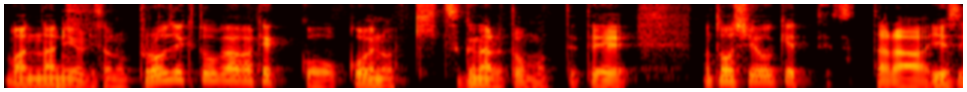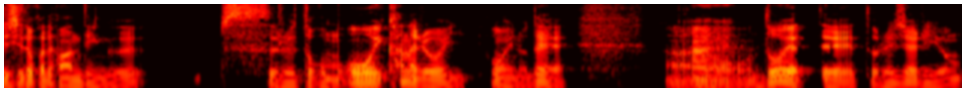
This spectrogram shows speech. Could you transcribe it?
は何よりそのプロジェクト側が結構こういうのきつくなると思ってて、まあ、投資を受けたら USDC とかでファンディングするとこも多い、かなり多い多いので、あのはどうやってトレジャリーを、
